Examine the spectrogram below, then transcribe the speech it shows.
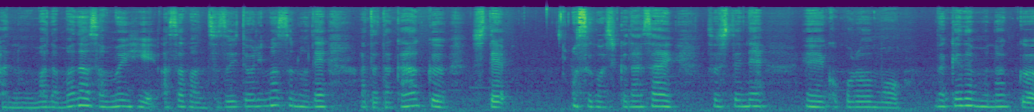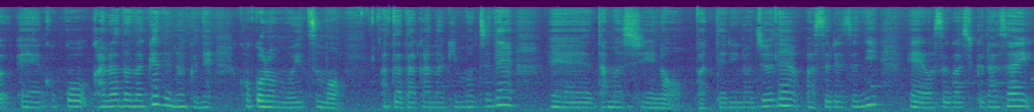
あのまだまだ寒い日朝晩続いておりますので暖かくしてお過ごしください。そしてね、え心もだけでもなく、えここ体だけでなくね心もいつも温かな気持ちで、えー、魂のバッテリーの充電忘れずに、えー、お過ごしください、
